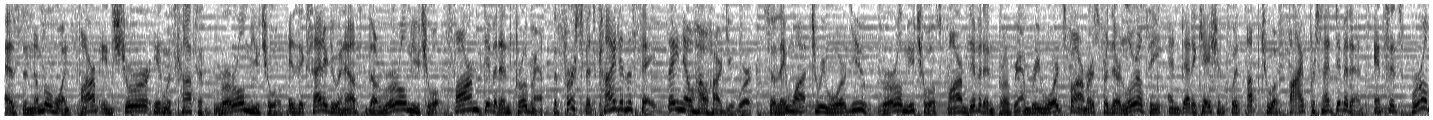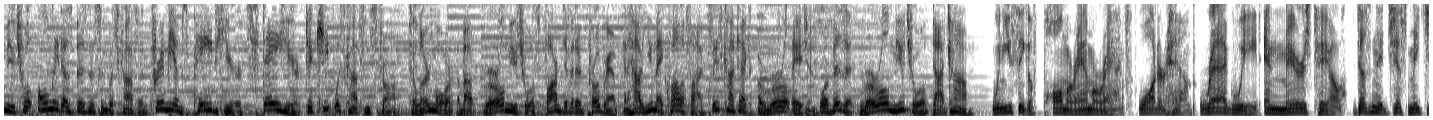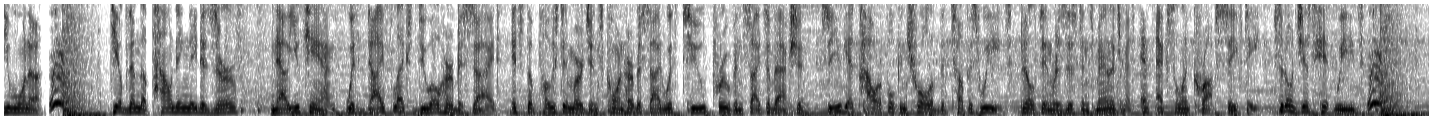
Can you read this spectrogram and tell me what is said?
As the number one farm insurer in Wisconsin, Rural Mutual is excited to announce the Rural Mutual Farm Dividend Program, the first of its kind in the state. They know how hard you work, so they want to reward you. Rural Mutual's Farm Dividend Program rewards farmers for their loyalty and dedication with up to a 5% dividend. And since Rural Mutual only does business in Wisconsin, premiums paid here stay here to keep Wisconsin strong. To learn more about Rural Mutual's Farm Dividend Program and how you may qualify, please contact a rural agent or visit ruralmutual.com. When you think of Palmer amaranth, water hemp, ragweed, and mare's tail, doesn't it just make you want to give them the pounding they deserve? Now you can with DiFlexx Duo herbicide. It's the post-emergence corn herbicide with two proven sites of action. So you get powerful control of the toughest weeds, built-in resistance management, and excellent crop safety. So don't just hit weeds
